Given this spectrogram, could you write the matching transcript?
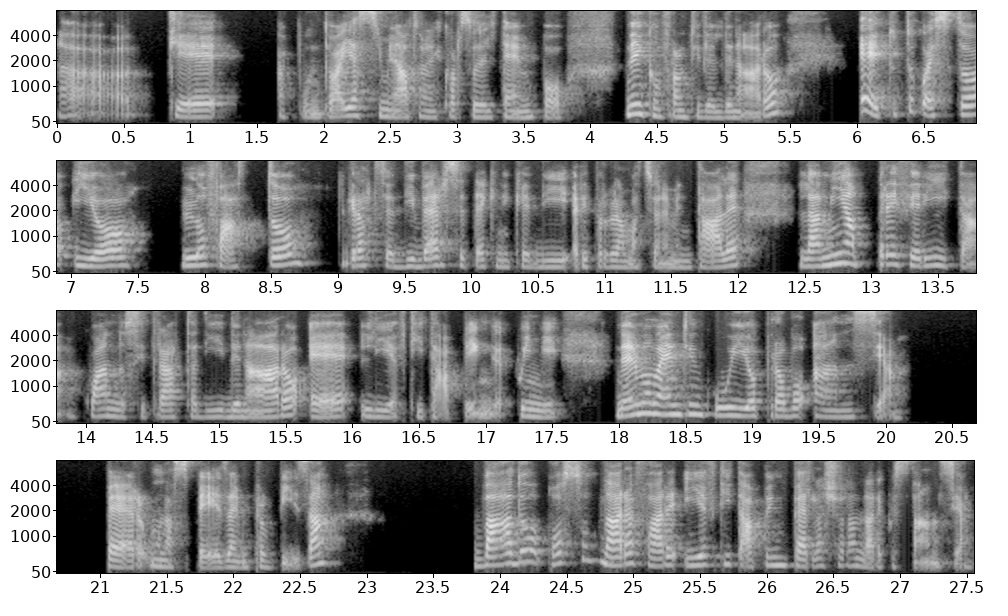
uh, che appunto hai assimilato nel corso del tempo nei confronti del denaro. E tutto questo io l'ho fatto grazie a diverse tecniche di riprogrammazione mentale. La mia preferita quando si tratta di denaro è l'EFT tapping. Quindi nel momento in cui io provo ansia per una spesa improvvisa, vado, posso andare a fare EFT tapping per lasciare andare quest'ansia.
